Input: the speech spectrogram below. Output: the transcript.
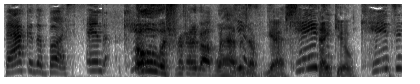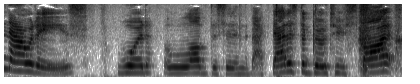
back of the bus, and kids. Oh, I forgot about what happens. Yes. after- Yes, Kids, thank you. Kids nowadays would love to sit in the back. That is the go-to spot.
